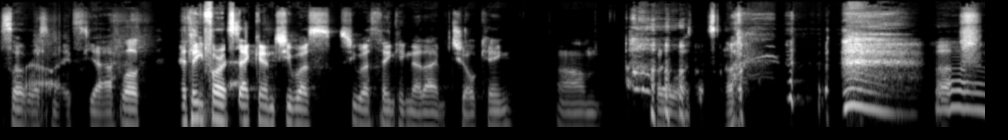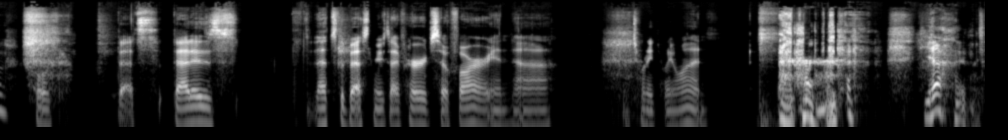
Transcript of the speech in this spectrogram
So wow. was nice. Yeah. Well, I think for a second she was she was thinking that I'm joking. Um but it wasn't so. oh, well, that's that is that's the best news I've heard so far in uh in 2021. yeah, it,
